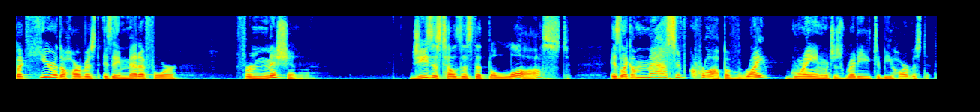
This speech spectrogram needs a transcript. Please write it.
But here, the harvest is a metaphor for mission. Jesus tells us that the lost is like a massive crop of ripe grain which is ready to be harvested.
